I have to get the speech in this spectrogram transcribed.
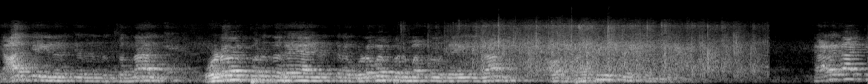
யார் கையில் இருக்கிறது என்று சொன்னால் உழவை பெருந்தகையாக இருக்கிற உழவை பெருமக்கள் கையில் தான் அவர் பசியை கேட்க முடியும் கடகாட்சி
